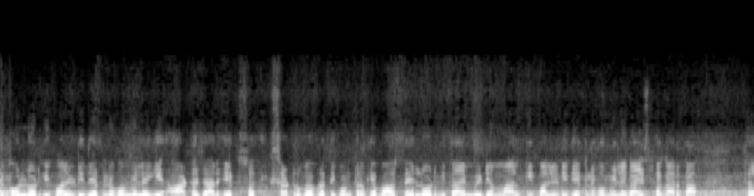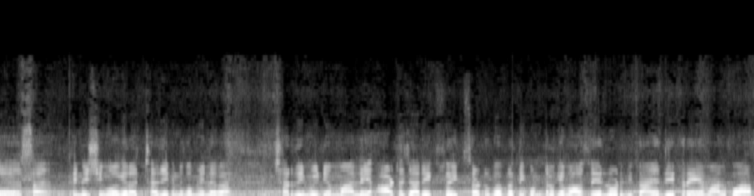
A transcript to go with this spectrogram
एक और लोड की क्वालिटी देखने को मिलेगी, आठ हज़ार एक सौ इकसठ रुपये प्रति कुंटल के भाव से लोड बिका है, मीडियम माल की क्वालिटी देखने को मिलेगा, इस प्रकार का। फिनिशिंग वगैरह अच्छा देखने को मिलेगा। छर्री मीडियम माल है आठ हज़ार एक सौ इकसठ रुपये प्रति कुंटल के भाव से ये लोड बिका है देख रहे हैं माल को आप।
